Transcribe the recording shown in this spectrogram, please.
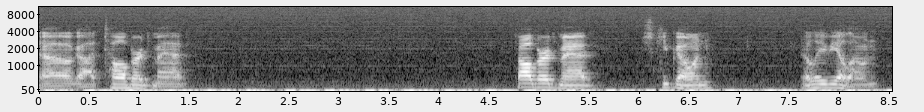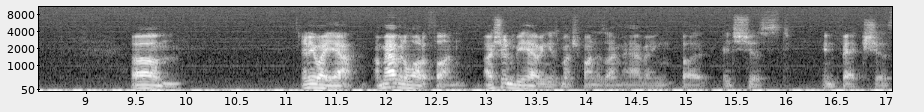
Oh god, Tallbird's mad. Tallbird's mad. Just keep going. They'll leave you alone. Um. Anyway, yeah, I'm having a lot of fun. I shouldn't be having as much fun as I'm having, but it's just infectious.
